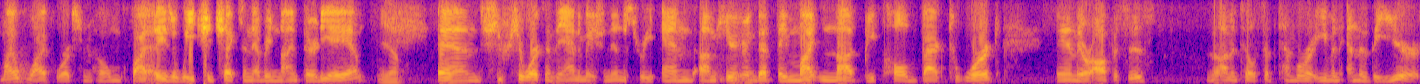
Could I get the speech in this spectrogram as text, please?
my wife works from home five days a week. She checks in every nine thirty a.m. Yeah. And she she works in the animation industry, and I'm hearing that they might not be called back to work in their offices not until September or even end of the year.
